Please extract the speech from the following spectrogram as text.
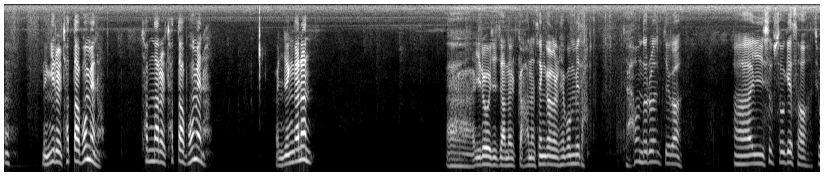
어, 능이를 찾다 보면은 참나를 찾다 보면은 언젠가는 아, 이루어지지 않을까 하는 생각을 해봅니다. 자, 오늘은 제가 아, 이 숲 속에서 저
